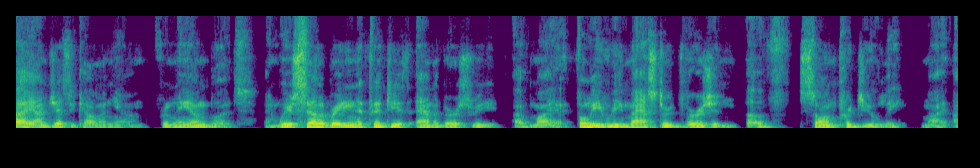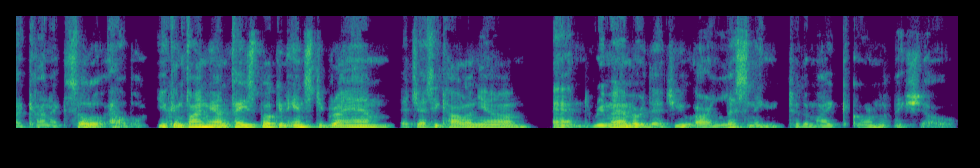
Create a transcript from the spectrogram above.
Hi, I'm Jesse Colin Young from the Youngbloods, and we're celebrating the 50th anniversary of my fully remastered version of Song for Juli, my iconic solo album. You can find me on Facebook and Instagram at Jesse Colin Young. And remember that you are listening to The Mike Gormley Show.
